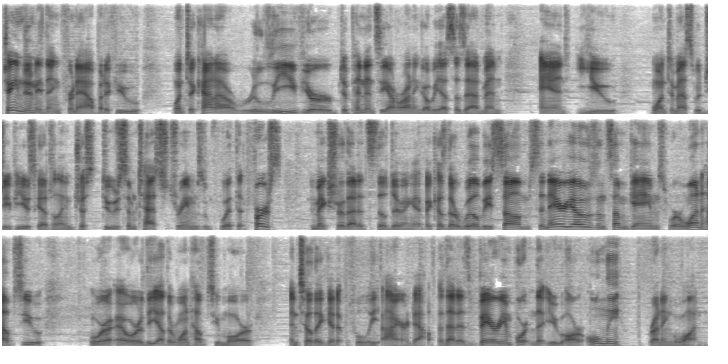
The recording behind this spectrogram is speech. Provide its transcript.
change anything for now. But if you want to kind of relieve your dependency on running OBS as admin and you want to mess with GPU scheduling, just do some test streams with it first to make sure that it's still doing it because there will be some scenarios and some games where one helps you or, or the other one helps you more until they get it fully ironed out. But that is very important that you are only running one.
